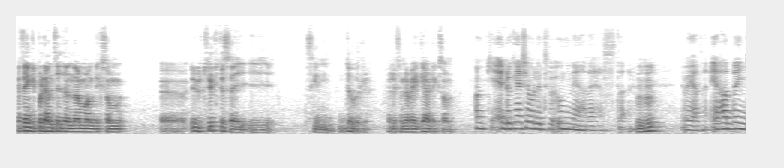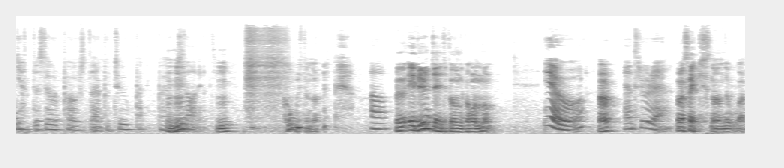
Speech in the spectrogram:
Jag tänker på den tiden när man liksom eh, uttryckte sig i sin dörr, eller sina väggar liksom. Okej, då kanske jag var lite för ung när jag hade hästar. Mhm. Jag vet. Jag hade en jättestor poster på Tupac på Mhm. högstadiet. Mm. Coolt ändå. Ja. Men är du inte lite för ung för honom? Jo, Ja. jag tror det. Han var sex när han dog, va?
